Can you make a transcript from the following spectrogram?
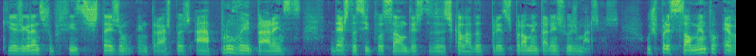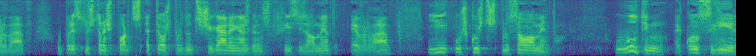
que as grandes superfícies estejam, entre aspas, a aproveitarem-se desta situação, desta escalada de preços, para aumentarem as suas margens. Os preços aumentam, é verdade. O preço dos transportes até os produtos chegarem às grandes superfícies aumenta, é verdade. E os custos de produção aumentam. O último a conseguir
